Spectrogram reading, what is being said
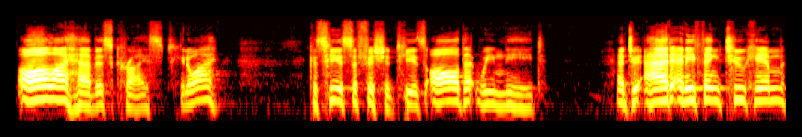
All I have is Christ. You know why? Because he is sufficient, he is all that we need and to add anything to him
